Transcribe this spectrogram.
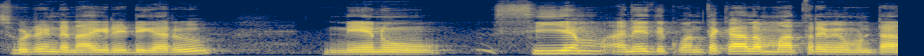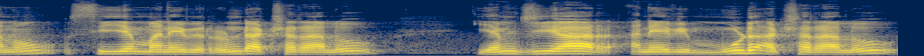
చూడండి నాగిరెడ్డి గారు నేను సీఎం అనేది కొంతకాలం మాత్రమే ఉంటాను. సీఎం అనేవి రెండు అక్షరాలు ఎంజీఆర్ అనేవి మూడు అక్షరాలు.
